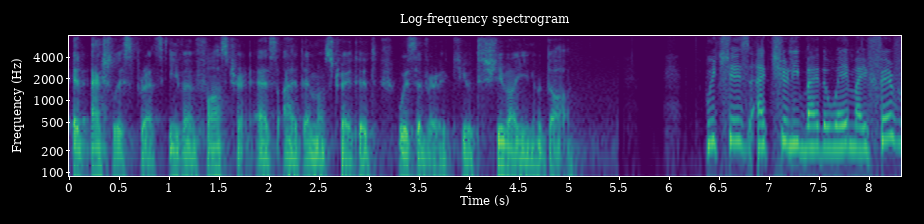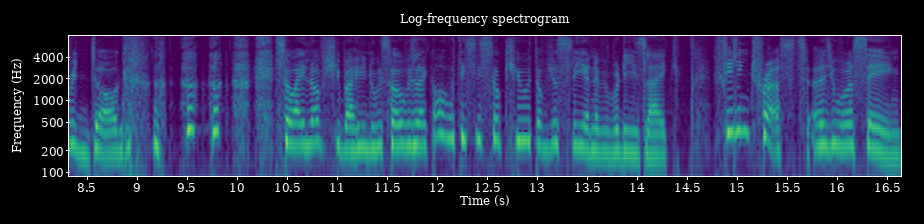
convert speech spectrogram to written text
it actually spreads even faster, as I demonstrated with a very cute Shiba Inu dog which is actually, by the way, my favorite dog. so I love Shiba Inu. So I was like, oh, this is so cute, obviously. And everybody is like, feeling trust, as you were saying.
